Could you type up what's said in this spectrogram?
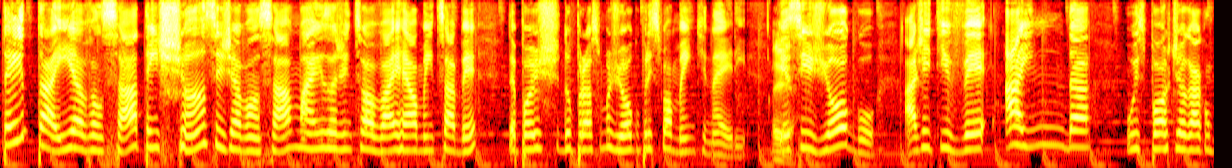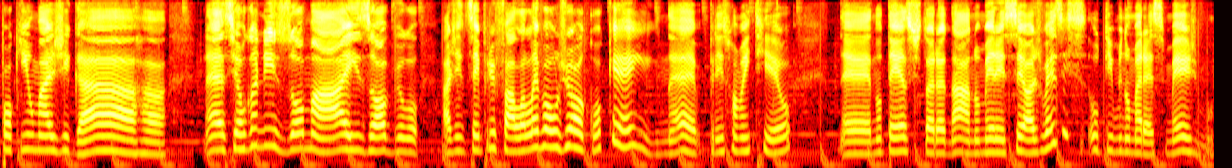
Tenta aí avançar, tem chances de avançar, mas a gente só vai realmente saber depois do próximo jogo, principalmente, né, Eri? É. Esse jogo, a gente vê ainda o esporte jogar com um pouquinho mais de garra, né? Se organizou mais, óbvio. A gente sempre fala, levou o jogo, ok, né? Principalmente eu. É, não tem essa história, ah, não mereceu. Às vezes o time não merece mesmo.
